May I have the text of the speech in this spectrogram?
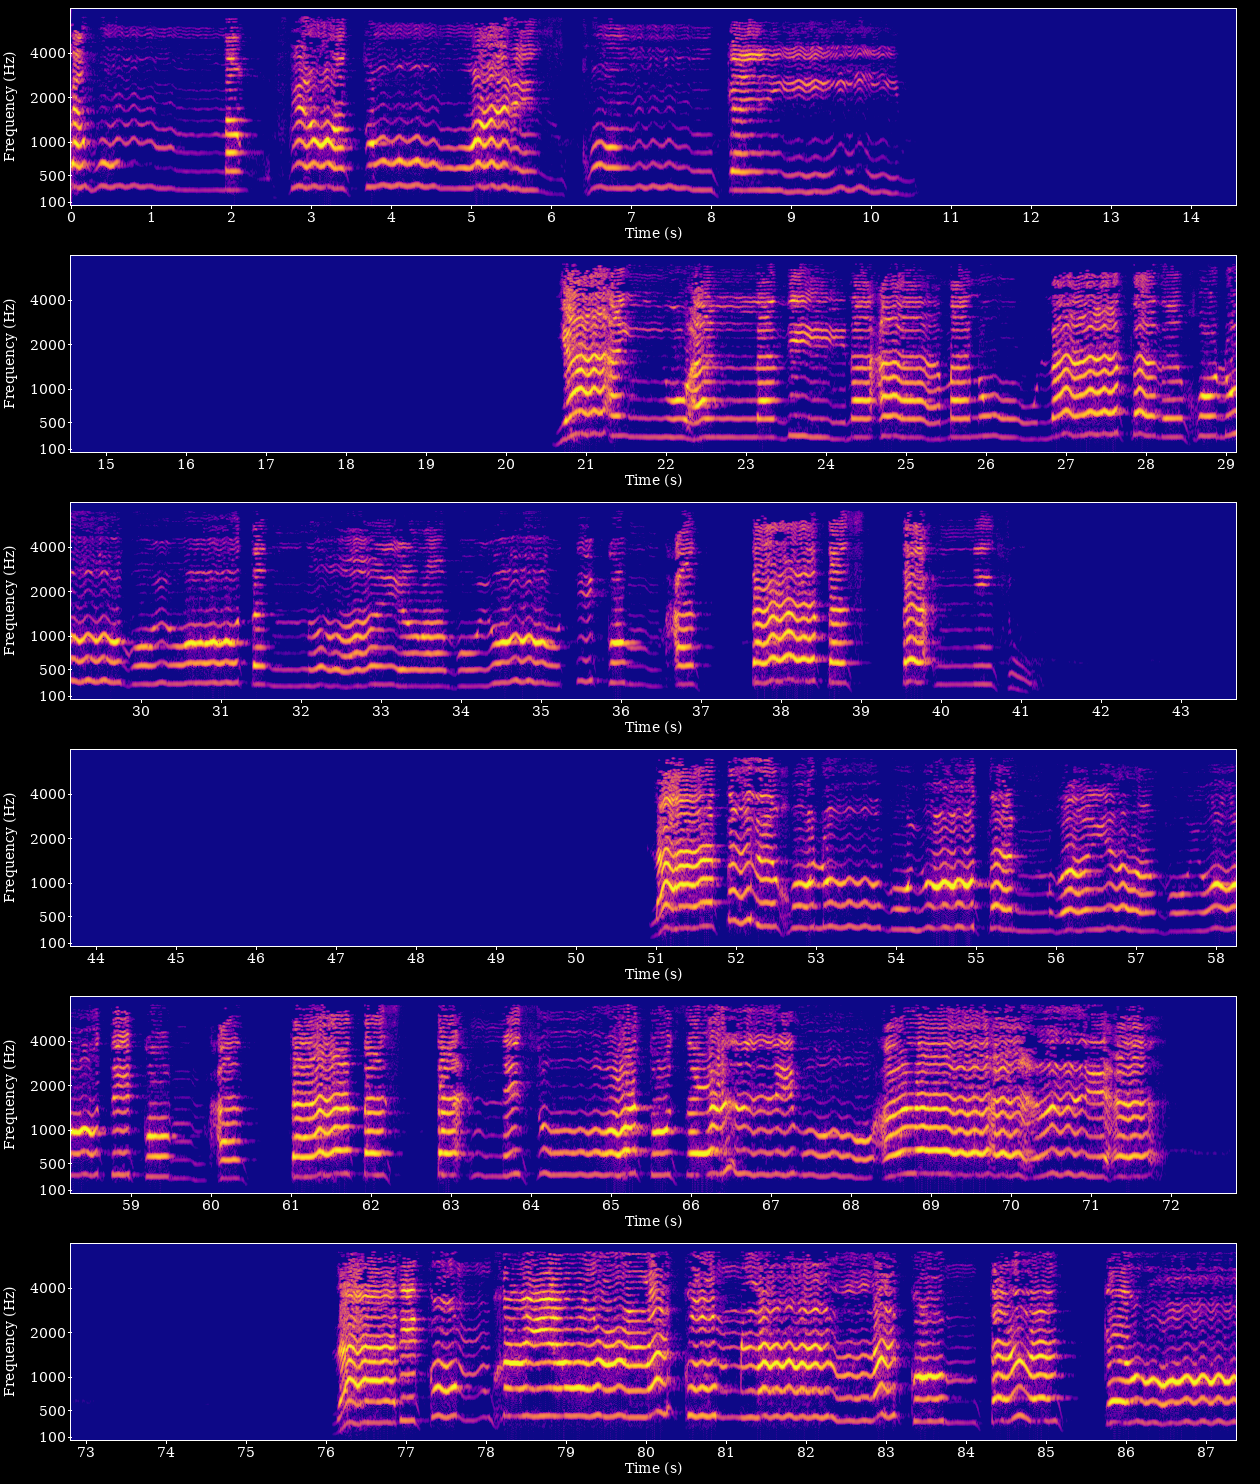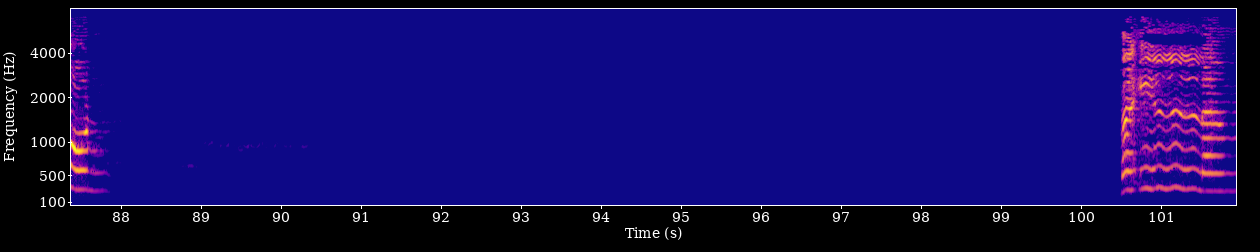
لهم مغفرة ورزق كريم. يا أيها الذين آمنوا لا تدخلوا بيوتا غير بيوتكم حتى تستأنسوا. لا تدخلوا بيوتا غير بيوتكم حتى تستأنسوا وتسلموا على أهلها. فإن لم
